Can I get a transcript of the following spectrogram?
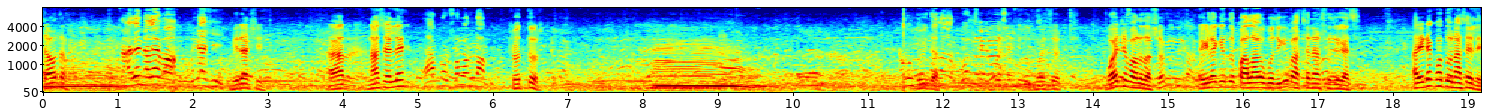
চাও বা বিরাশি। বিরাশি। আর না চাইলে? সমান দাম। সত্তর। বয়সে ভালো দর্শক। এগুলা কিন্তু পালা উপযোগী, বাচ্চা নেওয়ার সুযোগ আছে। আর এটা কত না চাইলে?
